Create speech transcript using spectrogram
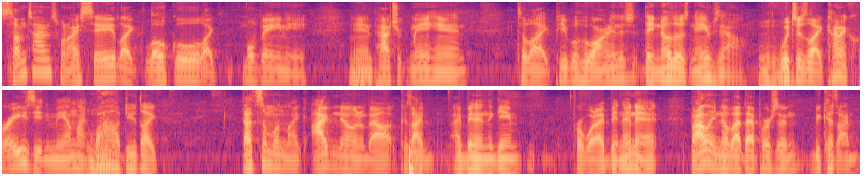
sometimes when i say like local like mulvaney Mhm. and patrick mahan to like people who aren't in this they know those names now Mhm. which is like kind of crazy to me i'm like Mhm. wow dude like that's someone like i've known about because i've i've been in the game for what i've been in it but i only know about that person because i'm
